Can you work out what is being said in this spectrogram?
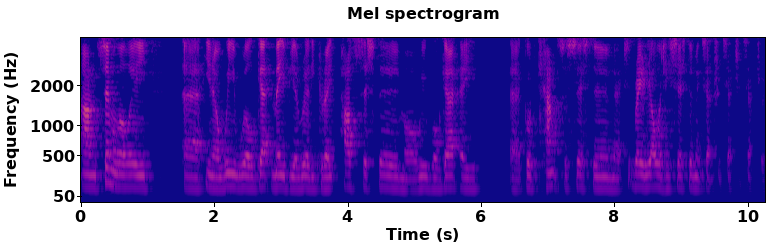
And similarly, uh, you know, we will get maybe a really great PAS system, or we will get a, a good cancer system, radiology system, etc., etc., etc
